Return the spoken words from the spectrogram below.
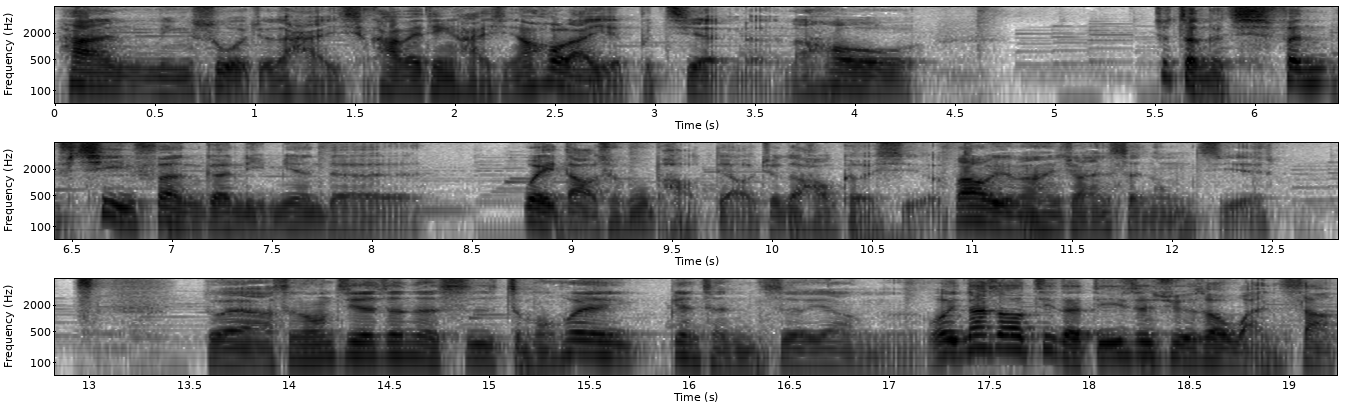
和民宿，我觉得还，咖啡厅还行，然后后来也不见了。然后就整个气氛、气氛跟里面的味道全部跑掉，我觉得好可惜了。不知道我有没有很喜欢神农街。对啊，神农街真的是怎么会变成这样呢？我那时候记得第一次去的时候，晚上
